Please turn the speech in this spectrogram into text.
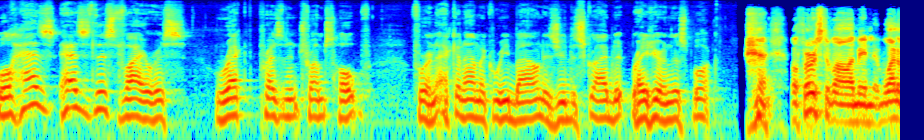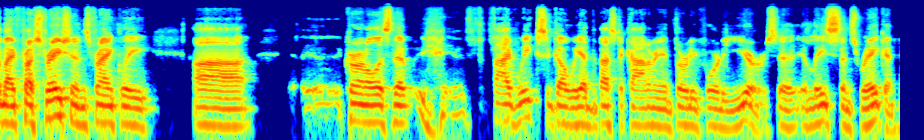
Well, has has this virus wrecked President Trump's hope for an economic rebound, as you described it right here in this book? well, first of all, I mean, one of my frustrations, frankly, uh, Colonel, is that five weeks ago we had the best economy in 30, 40 years, at least since Reagan.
